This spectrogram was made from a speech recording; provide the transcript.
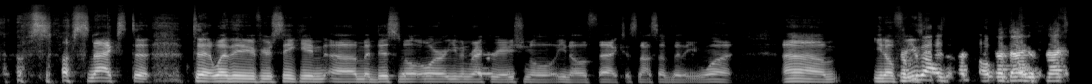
of, snacks to, to whether if you're seeking uh, medicinal or even recreational, you know, effects. It's not something that you want. Um, you know, for you guys, oh, that bag oh, of snacks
